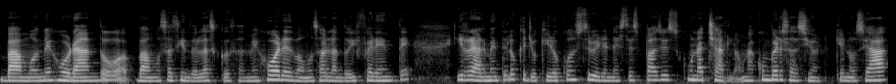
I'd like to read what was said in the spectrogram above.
vamos mejorando, vamos haciendo las cosas mejores, vamos hablando diferente y realmente lo que yo quiero construir en este espacio es una charla, una conversación, que no sea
